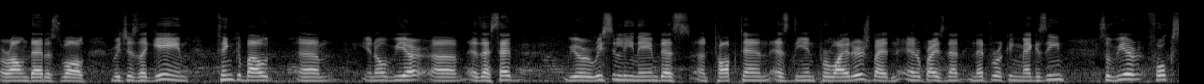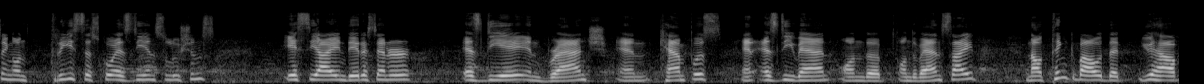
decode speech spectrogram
around that as well, which is again, think about, um, you know, we are, uh, as I said, we were recently named as uh, top 10 SDN providers by Enterprise Net Networking Magazine. So we are focusing on three Cisco SDN solutions, ACI in data center, SDA in branch and campus, and SD-WAN on the, on the WAN side. Now think about that you have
